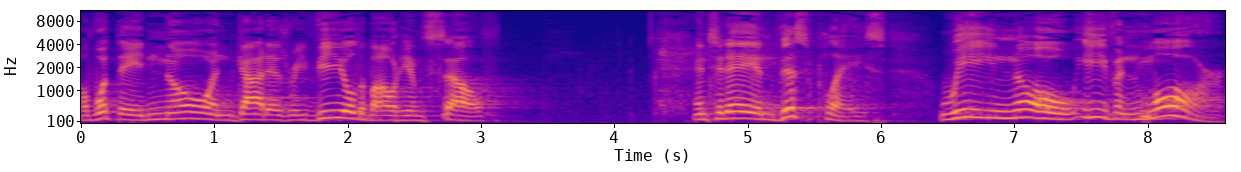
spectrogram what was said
of what they know and God has revealed about himself. And today, in this place, we know even more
